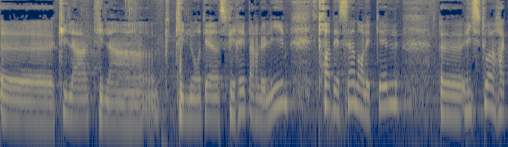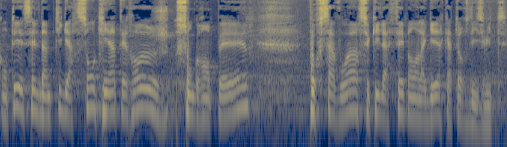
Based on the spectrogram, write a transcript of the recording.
euh, qui lui ont été inspirés par le livre, trois dessins dans lesquels euh, l'histoire racontée est celle d'un petit garçon qui interroge son grand-père pour savoir ce qu'il a fait pendant la guerre 14-18.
